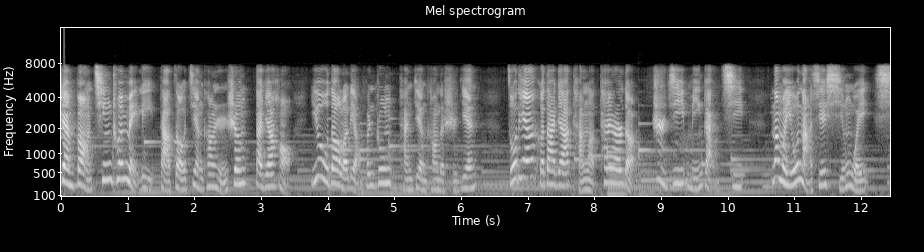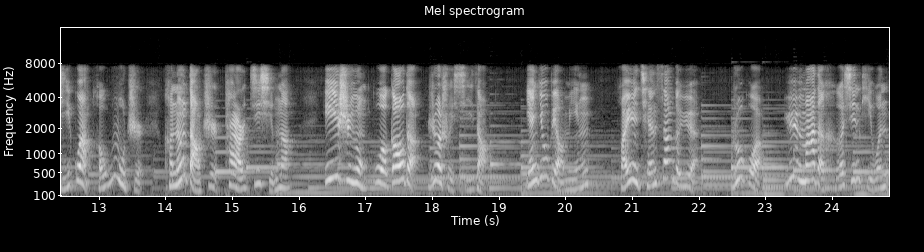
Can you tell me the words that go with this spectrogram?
绽放青春美丽，打造健康人生。大家好，又到了两分钟谈健康的时间。昨天和大家谈了胎儿的致畸敏感期，那么有哪些行为习惯和物质可能导致胎儿畸形呢？一是用过高的热水洗澡。研究表明，怀孕前三个月，如果孕妈的核心体温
